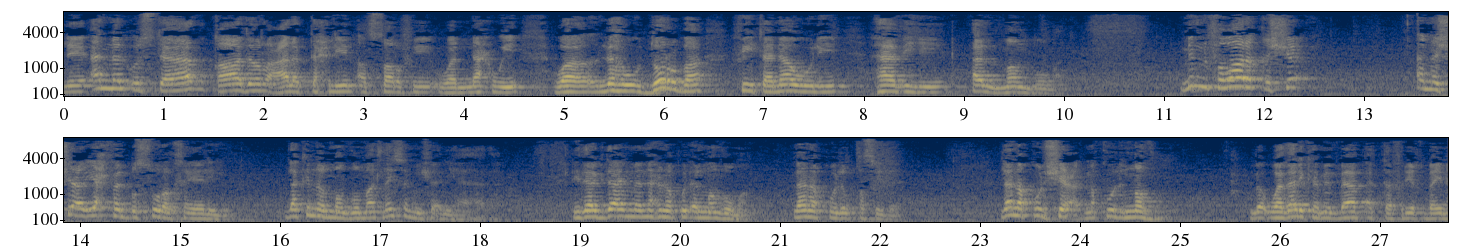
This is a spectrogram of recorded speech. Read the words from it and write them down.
لأن الأستاذ قادر على التحليل الصرفي والنحوي وله دربة في تناول هذه المنظومات من فوارق الشعر أن الشعر يحفل بالصورة الخيالية لكن المنظومات ليس من شأنها هذا. لذلك دائما نحن نقول المنظومة لا نقول القصيدة. لا نقول شعر نقول النظم. وذلك من باب التفريق بين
